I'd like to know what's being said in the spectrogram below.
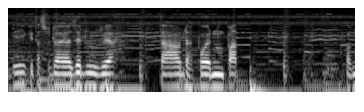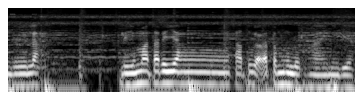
Jadi kita sudah aja dulu ya. Kita udah poin 4 Alhamdulillah. 5 tadi yang satu gak ketemu lur. Nah ini dia.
